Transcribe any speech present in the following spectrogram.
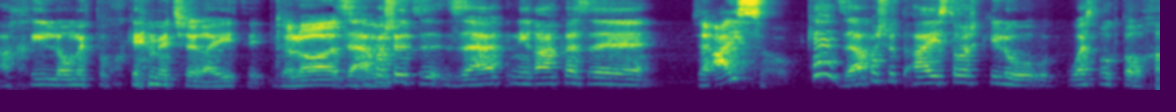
הכי לא מתוחכמת שראיתי. זה לא... זה היה פשוט, זה, זה היה נראה כזה, זה iso. כן, זה היה פשוט אייסטור כאילו, ווסטברוק תורך,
